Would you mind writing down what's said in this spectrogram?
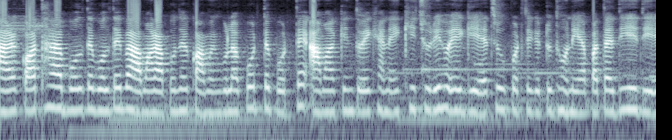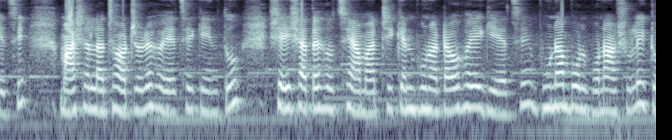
আর কথা বলতে বলতে বা আমার আপুদের কমেন্টগুলো পড়তে পড়তে আমার কিন্তু এখানে খিচুড়ি হয়ে গিয়েছে। উপর থেকে একটু ধনিয়া পাতা দিয়ে দিয়েছি। মার্শাল্লাহ ঝরঝরে হয়েছে কিন্তু। সেই সাথে হচ্ছে আমার চিকেন ভুনাটাও হয়ে গিয়েছে। ভুনা বলব না আসলে, একটু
